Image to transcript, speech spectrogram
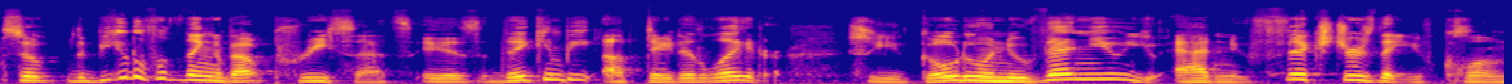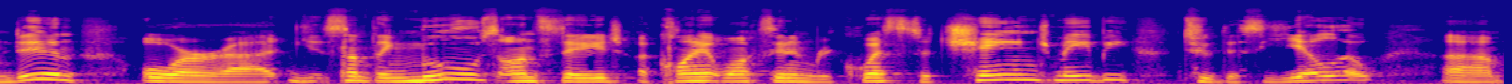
So the beautiful thing about presets is they can be updated later. So you go to a new venue, you add new fixtures that you've cloned in, or uh, something moves on stage, a client walks in and requests a change maybe to this yellow. Um,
